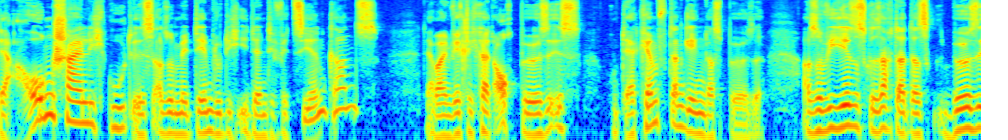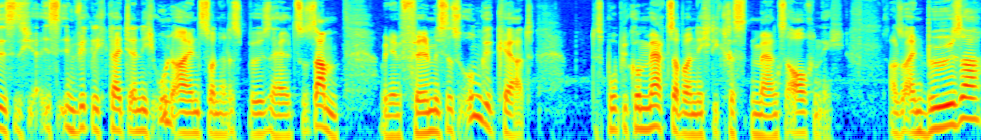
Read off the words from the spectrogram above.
der augenscheinlich gut ist, also mit dem du dich identifizieren kannst, der aber in Wirklichkeit auch böse ist, und der kämpft dann gegen das Böse. Also wie Jesus gesagt hat, das Böse ist, ist in Wirklichkeit ja nicht uneins, sondern das Böse hält zusammen. Aber in dem Film ist es umgekehrt. Das Publikum merkt es aber nicht, die Christen merken es auch nicht. Also ein Böser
